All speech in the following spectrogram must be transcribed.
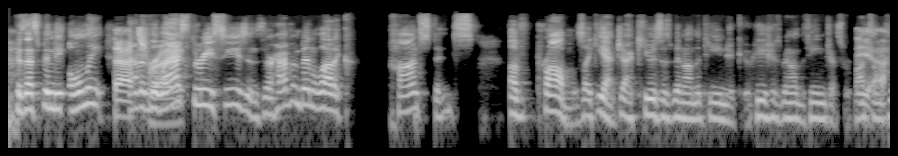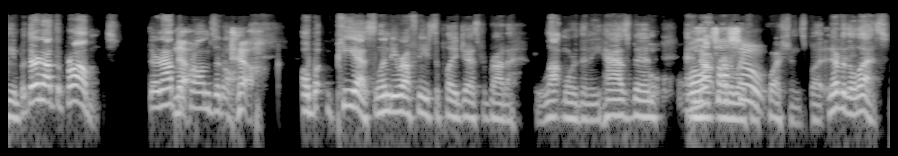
because that's been the only that's out of right. the last three seasons. There haven't been a lot of constants of problems. Like yeah, Jack Hughes has been on the team, Nick Heesh has been on the team, Jesper Bratt's on the team, but they're not the problems. They're not No, the problems at all. No. Oh, but P.S. Lindy Ruff needs to play Jesper Bratt a lot more than he has been, and Well, not run away from questions. But nevertheless,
